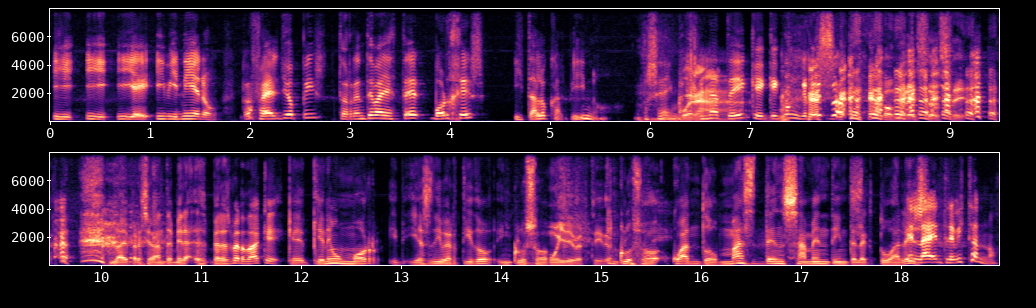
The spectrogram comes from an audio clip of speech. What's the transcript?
Y, y- y- y vinieron Rafael Llopis, Torrente Ballester, Borges y Talo Calvino. O sea, Buena- imagínate qué, qué congreso. Congreso, sí. No, impresionante. Mira, es- pero es verdad que, que tiene humor y, y es divertido, incluso, Muy divertido. incluso cuando más densamente intelectual es. en las entrevistas no.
